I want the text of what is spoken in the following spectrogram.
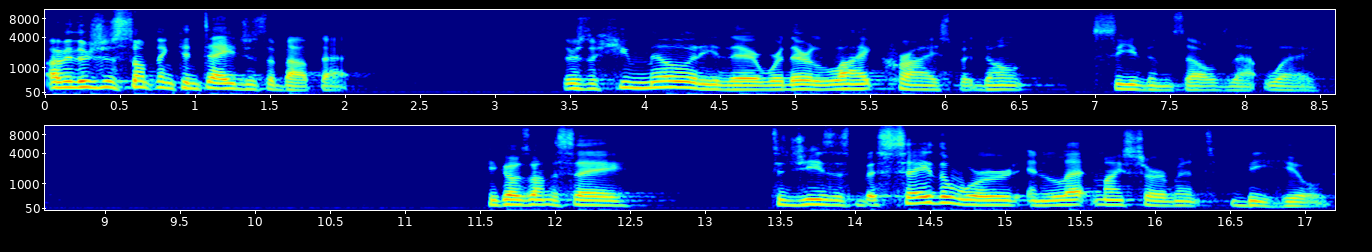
I mean, there's just something contagious about that. There's a humility there where they're like Christ but don't see themselves that way. He goes on to say to Jesus, But say the word and let my servant be healed.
